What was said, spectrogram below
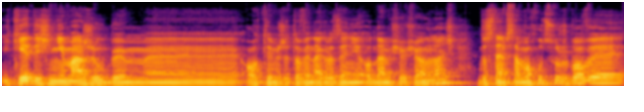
I kiedyś nie marzyłbym e, o tym, że to wynagrodzenie uda mi się osiągnąć. Dostałem samochód służbowy,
